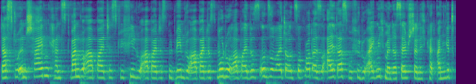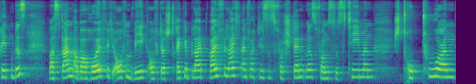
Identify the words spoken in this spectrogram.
dass du entscheiden kannst, wann du arbeitest, wie viel du arbeitest, mit wem du arbeitest, wo du arbeitest und so weiter und so fort. Also all das, wofür du eigentlich mal in der Selbstständigkeit angetreten bist, was dann aber häufig auf dem Weg auf der Strecke bleibt, weil vielleicht einfach dieses Verständnis von Systemen, Strukturen,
